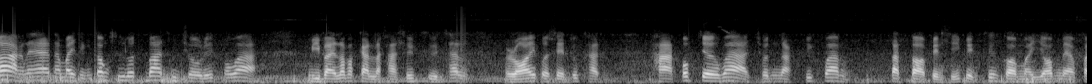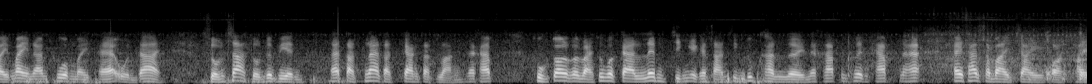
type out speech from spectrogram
บ้างนะฮะทำไมถึงต้องซื้อรถบ้านคุณโชลิสเพราะว่ามีใบรับประกันราคาซื้อคืนท่านร้อยเปอร์เซ็นทุกคัน หากพบเจอว่าชนหนักพลิกคว่ำตัดต่อเปลี่ยนสีเปลี่ยนเครื่องกองไม้ย้อมแมวไฟไหม้น้ำท่วมไม้แท้โอนได้ สวมซากสวมทะเบียนและตัดหน้าตัดกลางตัดหลังนะครับ ถูกต้องกฎหมายทุกประการเล่มจริงเอกสารจริงทุกคันเลยนะครับเพื่อนๆครับนะฮะให้ท่านสบายใจปลอดภัย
